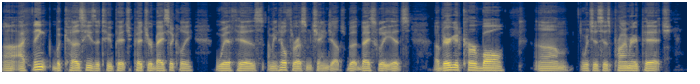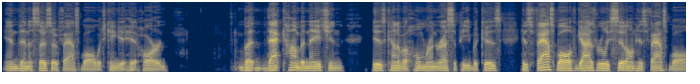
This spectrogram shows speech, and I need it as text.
Uh, I think because he's a two pitch pitcher, basically with his, I mean, he'll throw some changeups, but basically it's a very good curveball, um, which is his primary pitch, and then a so-so fastball, which can get hit hard. But that combination is kind of a home run recipe because his fastball, if guys really sit on his fastball,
